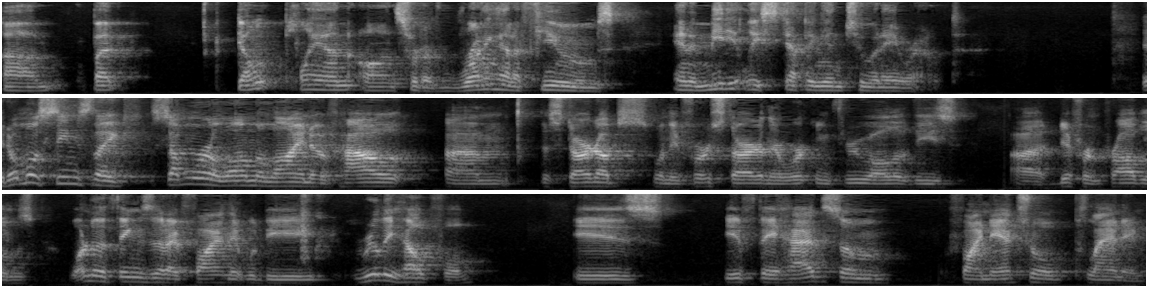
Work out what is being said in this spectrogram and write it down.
Um, but don't plan on sort of running out of fumes and immediately stepping into an A round. It almost seems like somewhere along the line of how um, the startups, when they first start and they're working through all of these uh, different problems, one of the things that I find that would be really helpful is if they had some financial planning,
